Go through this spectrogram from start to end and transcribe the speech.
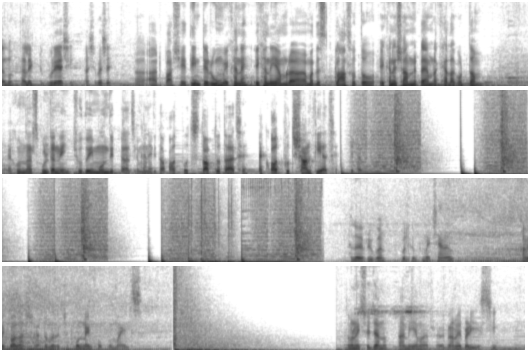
চলো তাহলে একটু ঘুরে আসি আশেপাশে। আর পাশে তিনটে রুম এখানে। এখানেই আমরা আমাদের ক্লাস হতো। এখানে সামনেটায় আমরা খেলা করতাম। এখন আর স্কুলটা নেই শুধু এই মন্দিরটা আছে এখানে মন্দির একটা অদ্ভুত স্তব্ধতা আছে এক অদ্ভুত শান্তি আছে যেটা hello everyone welcome to my channel আমি পলাশ আর তোমরা দেখছ four nine four four miles তোমরা নিশ্চয়ই জানো, আমি আমার গ্রামের বাড়ি এসেছি,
